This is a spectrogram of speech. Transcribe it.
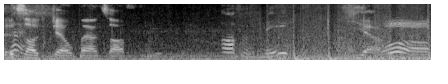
I just saw gel bounce off. Off of me? Yeah. Whoa.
